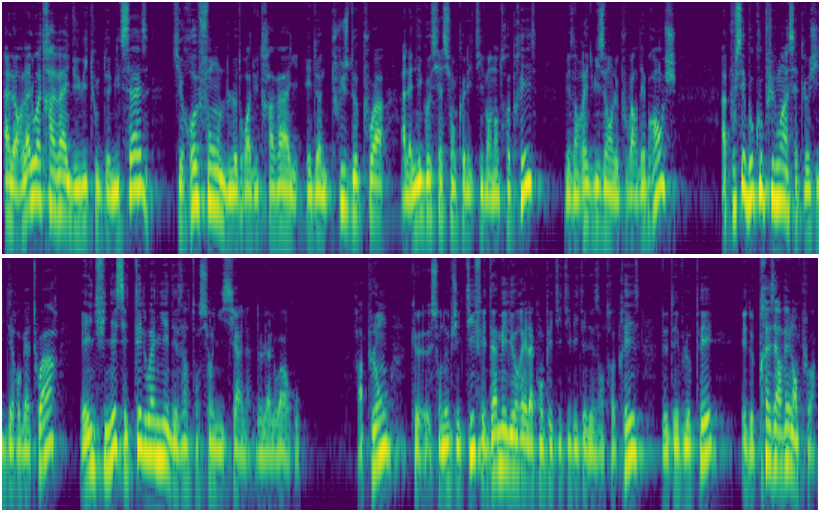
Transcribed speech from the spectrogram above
Alors, la loi travail du 8 août 2016, qui refonde le droit du travail et donne plus de poids à la négociation collective en entreprise, mais en réduisant le pouvoir des branches, a poussé beaucoup plus loin cette logique dérogatoire et, in fine, s'est éloigné des intentions initiales de la loi Roux. Rappelons que son objectif est d'améliorer la compétitivité des entreprises, de développer et de préserver l'emploi.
